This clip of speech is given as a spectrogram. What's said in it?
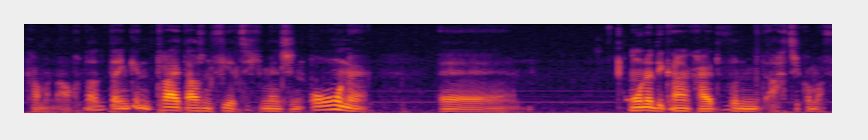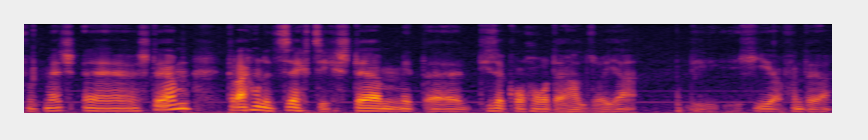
kann man auch dann denken, 3040 Menschen ohne, äh, ohne die Krankheit würden mit 80,5 Menschen äh, sterben, 360 sterben mit äh, dieser Kohorte, also ja, die hier von der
